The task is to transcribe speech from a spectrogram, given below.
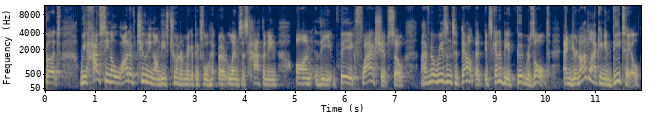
But we have seen a lot of tuning on these 200 megapixel uh, lenses happening on the big flagships, so I have no reason to doubt that it's going to be a good result. And you're not lacking in detail.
